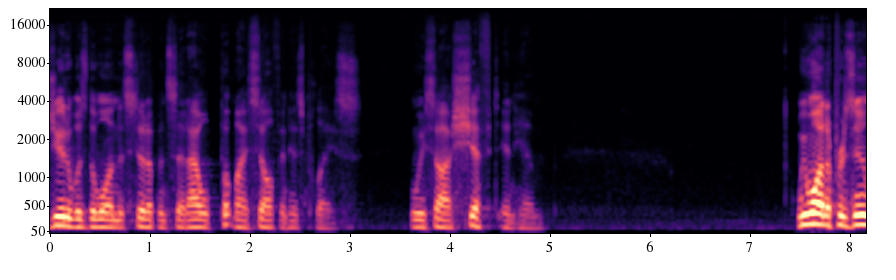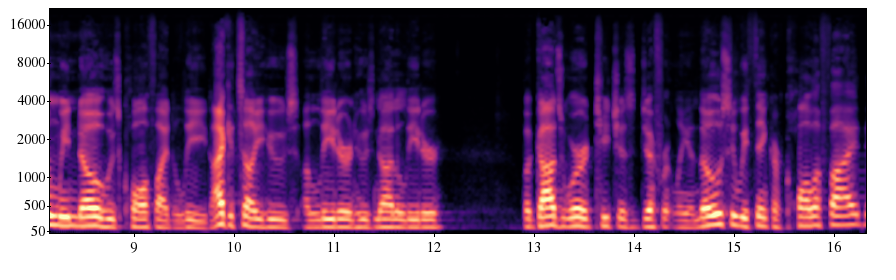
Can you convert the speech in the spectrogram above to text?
Judah was the one that stood up and said, I will put myself in his place. And we saw a shift in him. We want to presume we know who's qualified to lead. I could tell you who's a leader and who's not a leader, but God's word teaches differently. And those who we think are qualified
